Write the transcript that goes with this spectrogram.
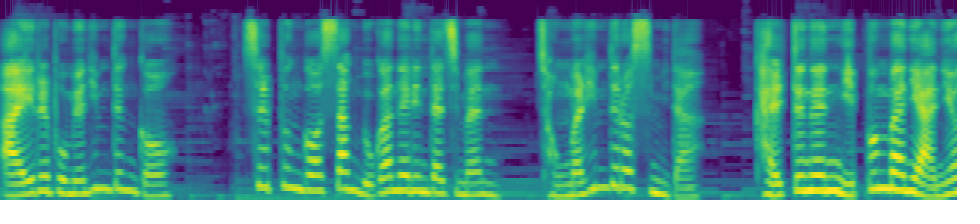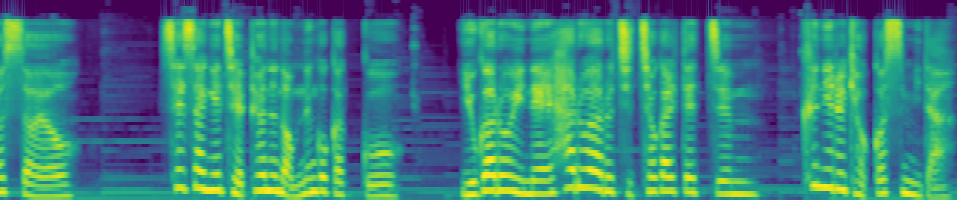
아이를 보면 힘든 거, 슬픈 거 싹 녹아내린다지만 정말 힘들었습니다. 갈등은 이뿐만이 아니었어요. 세상에 제 편은 없는 것 같고 육아로 인해 하루하루 지쳐갈 때쯤 큰일을 겪었습니다.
